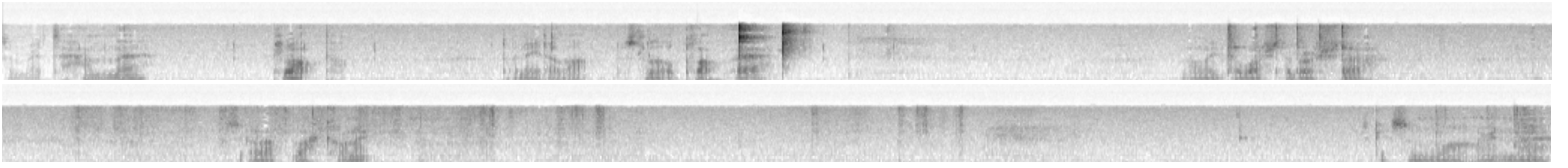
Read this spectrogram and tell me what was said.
some red to hand there. Plop. Don't need a lot, just a little plop there. I'll need to wash the brush though it'll have black on it. Let's get some water in there.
